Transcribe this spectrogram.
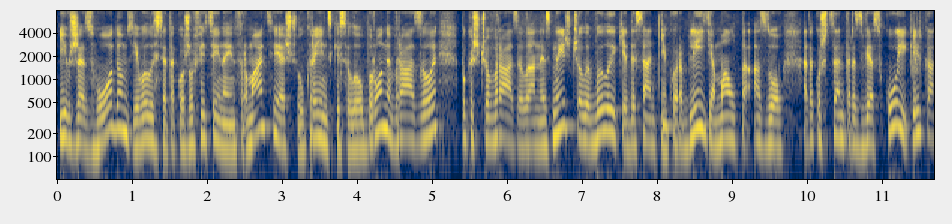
І вже згодом з'явилася також офіційна інформація, що українські сили оборони вразили, поки що вразили, а не знищили великі десантні кораблі Ямал та Азов, а також центр зв'язку і кілька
